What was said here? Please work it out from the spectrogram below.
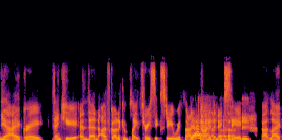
Yeah, I agree. Thank you. And then I've got a complete 360 with like yeah. kind of the next thing. But like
